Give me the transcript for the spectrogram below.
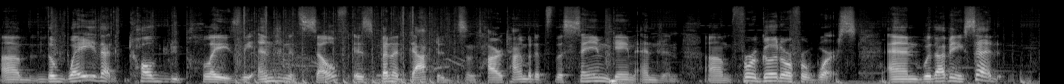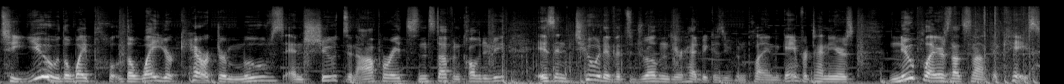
um, the way that Call of Duty plays, the engine itself, has been adapted this entire time, but it's the same game engine, um, for good or for worse. And with that being said, to you, the way the way your character moves and shoots and operates and stuff in Call of Duty is intuitive. It's drilled into your head because you've been playing the game for 10 years. New players, that's not the case.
